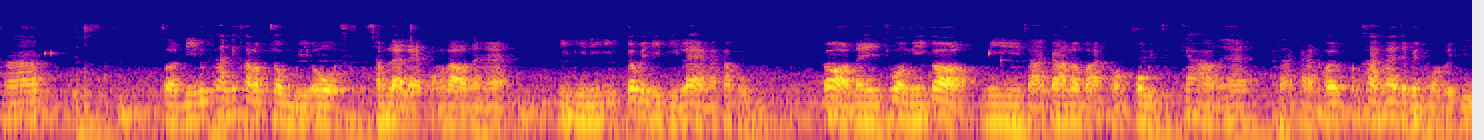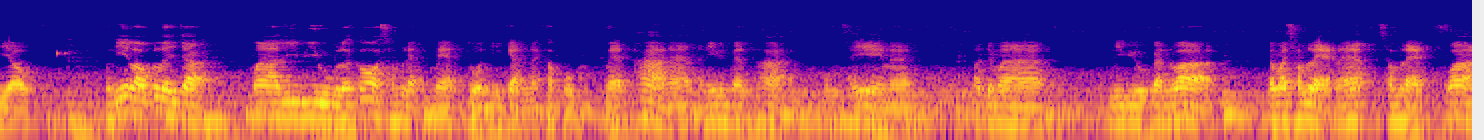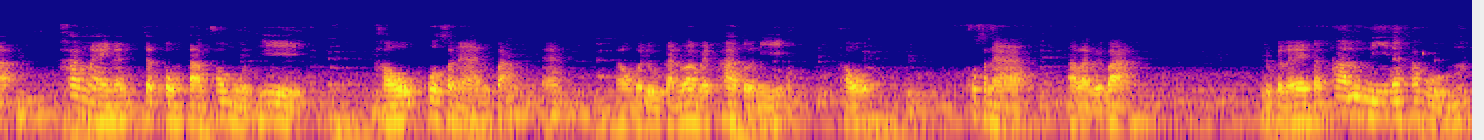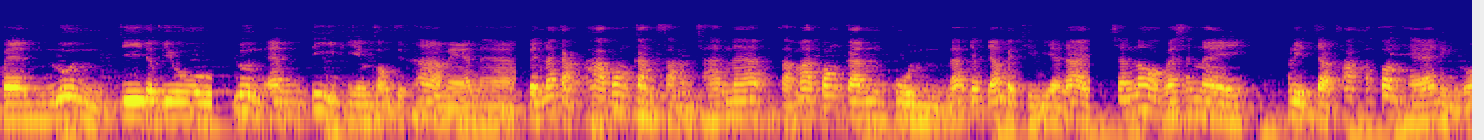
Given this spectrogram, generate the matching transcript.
ครับ สวัสดีทุกท่านที่เข้ารับชมวีโอชำแหละแหลกของเรานะฮะ EP นี้ก็เป็น EP แรกนะครับผม ก็ในช่วงนี้ก็มีสถานการณ์ระบาดของโควิด -19 นะฮะสถานการณ์ค่อนข้างน่าจะเป็นห่วงเลยทีเดียว วันนี้เราก็เลยจะมารีวิวแล้วก็ชำแหละแมสตัวนี้กันนะครับผม แมสผ้านะ อันนี้เป็นแมสผ้าผมใช้เองนะ เราจะมารีวิวกันว่า จะมาชำแหละนะฮะชำแหละว่าข้างในนั้นจะตรงตามข้อมูลที่เขาโฆษณาหรือเปล่านะเรามาดูกันว่าเม็ดผ้าตัวนี้เขาโฆษณาอะไรไว้บ้างมาดูกันเลยเม็ดผ้ารุ่นนี้นะครับผมเป็นรุ่น GW รุ่น Anti PM 2.5 แมสนะฮะ เป็นหน้ากากผ้าป้องกัน 3 ชั้นนะฮะสามารถป้องกันฝุ่นและยับยั้งแบคทีเรียได้ ชั้นนอกและชั้นใน ผลิตจากผ้าคัตตอนแท้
